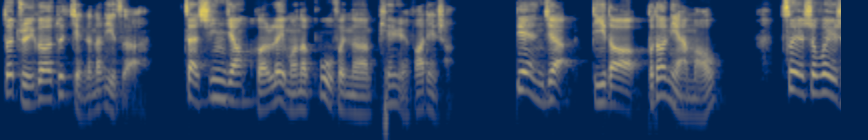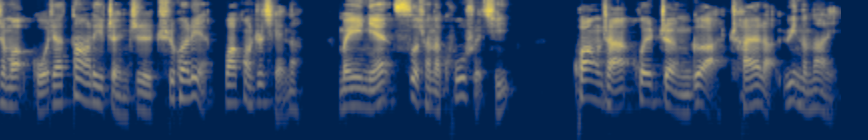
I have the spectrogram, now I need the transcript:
再举一个最简单的例子啊，在新疆和内蒙的部分呢偏远发电厂，电价低到不到两毛，这也是为什么国家大力整治区块链挖矿之前呢。每年四川的枯水期，矿产会整个拆了运到那里，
